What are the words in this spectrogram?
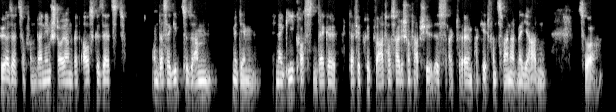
Höhersetzung von Unternehmenssteuern wird ausgesetzt. Und das ergibt zusammen mit dem Energiekostendeckel, der für Privathaushalte schon verabschiedet ist, aktuell ein Paket von 200 Milliarden zur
